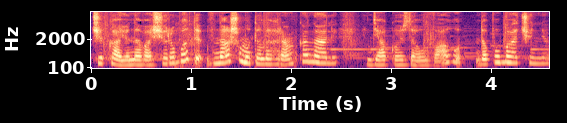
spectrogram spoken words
Чекаю на ваші роботи в нашому телеграм-каналі. Дякую за увагу. До побачення!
